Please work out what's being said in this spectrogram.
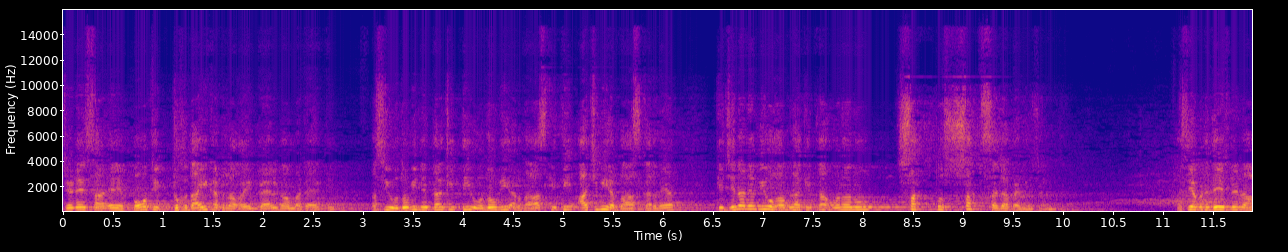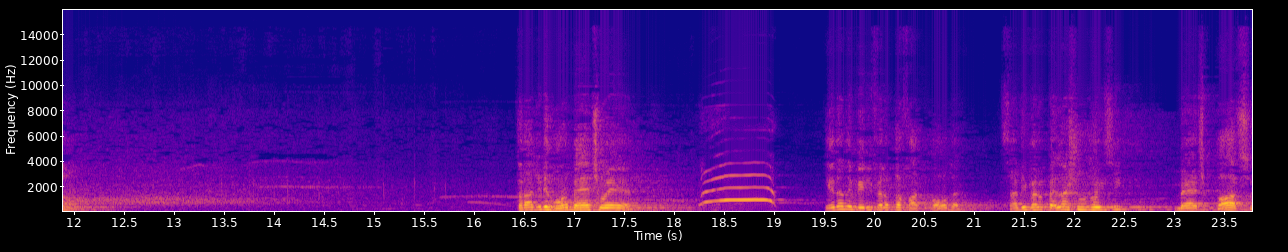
ਜਿਹੜੇ ਸਾਡੇ ਬਹੁਤ ਹੀ ਦੁਖਦਾਈ ਘਟਨਾ ਹੋਈ, ਪਹਿਲਗਾਮ ਅਟੈਕ ਦੀ, ਅਸੀਂ ਉਦੋਂ ਵੀ ਨਿੰਦਾ ਕੀਤੀ, ਉਦੋਂ ਵੀ ਅਰਦਾਸ ਕੀਤੀ, ਅੱਜ ਵੀ ਅਰਦਾਸ ਕਰਦੇ ਹਾਂ। ਕਿ ਜਿਨ੍ਹਾਂ ਨੇ ਵੀ ਉਹ ਹਮਲਾ ਕੀਤਾ, ਉਹਨਾਂ ਨੂੰ ਸਖਤ ਤੋਂ ਸਖਤ ਸਜ਼ਾ ਮਿਲਣੀ ਚਾਹੀਦੀ ਅਸੀਂ ਆਪਣੇ ਦੇਸ਼ ਦੇ ਨਾਲ ਪਰ ਜਿਹੜੇ ਹੁਣ ਮੈਚ ਹੋਏ ਆ, ਇਹਨਾਂ ਦੇ ਮੇਰੀ ਫਿਲਮ ਦਾ ਫ਼ਰਕ ਬਹੁਤ ਹੈ। ਸਾਡੀ ਫਿਲਮ ਪਹਿਲਾਂ ਸ਼ੂਟ ਹੋਈ ਸੀ, ਮੈਚ ਬਾਅਦ 'ਚ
